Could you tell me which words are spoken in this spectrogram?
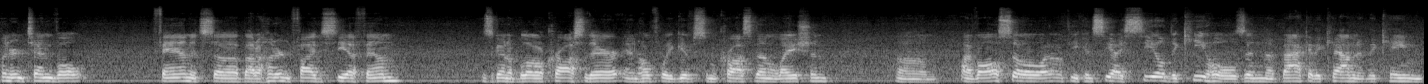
110 volt fan. It's uh, about 105 CFM. It's going to blow across there and hopefully give some cross ventilation. Um, I've also, I don't know if you can see, I sealed the keyholes in the back of the cabinet that came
